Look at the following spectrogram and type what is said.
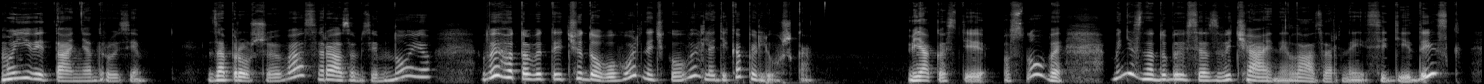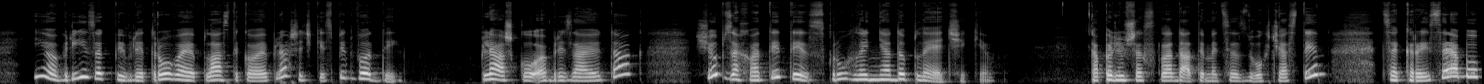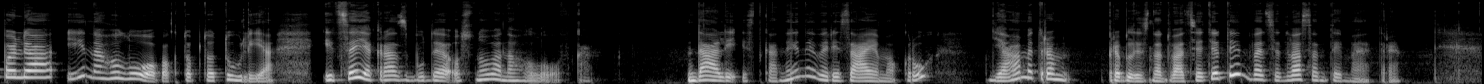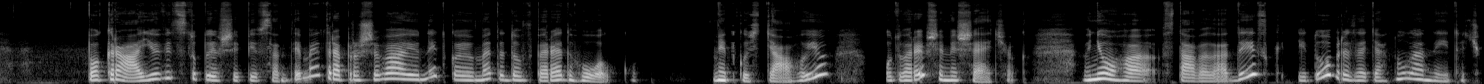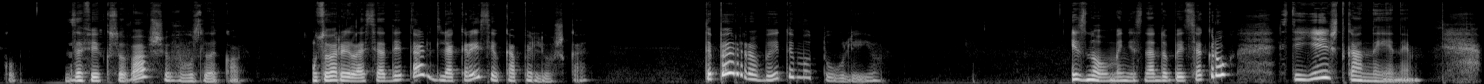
Мої вітання, друзі! Запрошую вас разом зі мною виготовити чудову гольничку у вигляді капелюшка. В якості основи мені знадобився звичайний лазерний CD-диск і обрізок півлітрової пластикової пляшечки з-під води. Пляшку обрізаю так, щоб захватити скруглення до плечиків. Капелюшок складатиметься з двох частин: це криси або поля і наголовок, тобто тулія. І це якраз буде основа наголовка. Далі із тканини вирізаємо круг діаметром приблизно 21-22 см. По краю, відступивши пів сантиметра, прошиваю ниткою методом вперед голку. Нитку стягую, утворивши мішечок. В нього вставила диск і добре затягнула ниточку, зафіксувавши вузликом. Утворилася деталь для крисів капелюшка. Тепер робитиму тулію. І знову мені знадобиться круг з тієї ж тканини.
